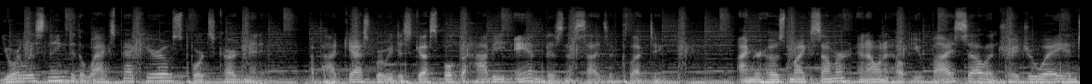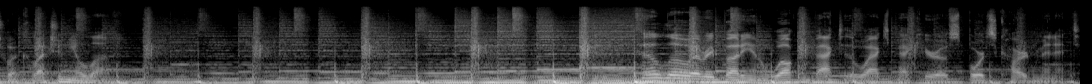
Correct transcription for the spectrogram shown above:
You're listening to the Waxpack Hero Sports Card Minute, a podcast where we discuss both the hobby and business sides of collecting. I'm your host, Mike Summer, and I want to help you buy, sell, and trade your way into a collection you'll love. Hello, everybody, and welcome back to the Waxpack Hero Sports Card Minute.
